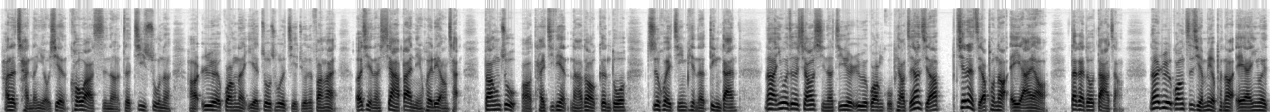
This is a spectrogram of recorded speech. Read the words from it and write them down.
它的产能有限，Coas 呢的技术呢，好日月光呢也做出了解决的方案，而且呢下半年会量产，帮助啊台积电拿到更多智慧晶片的订单。那因为这个消息呢，激励日月光股票，只要只要现在只要碰到 AI 哦，大概都大涨。那日月光之前没有碰到 AI，因为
